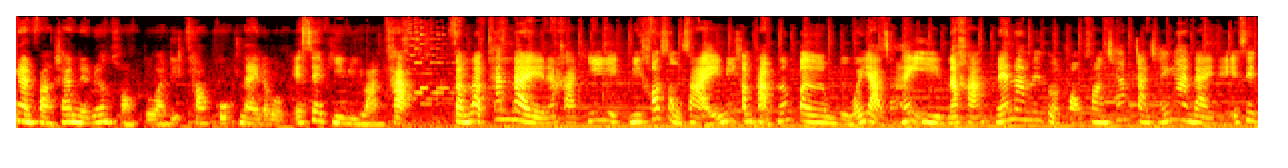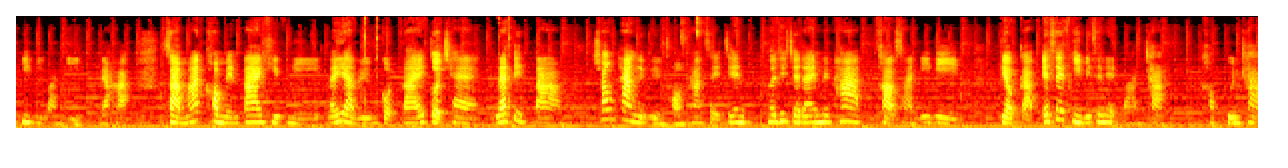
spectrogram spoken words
งานฟังก์ชันในเรื่องของตัว discount group ในระบบ SAP V1 ค่ะสำหรับท่านใดนะคะที่มีข้อสงสัยมีคำถามเพิ่มเติม หรือว่าอยากจะให้อีฟนะคะ แนะนำในส่วนของฟังก์ชันการใช้งานใดใน SAP V1 อีกนะคะ สามารถคอมเมนต์ใต้คลิปนี้ และอย่าลืมกดไลค์กดแชร์ และติดตาม ช่องทางอื่นๆ ของทางไซเจนเพื่อที่จะได้ไม่พลาดข่าวสารดีๆ เกี่ยวกับ SAP Business One ค่ะ ขอบคุณค่ะ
